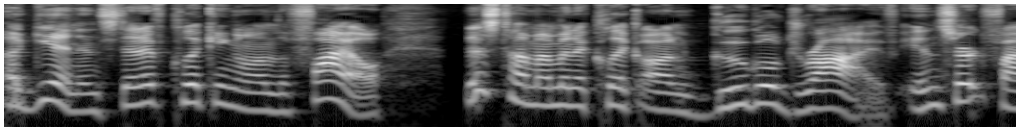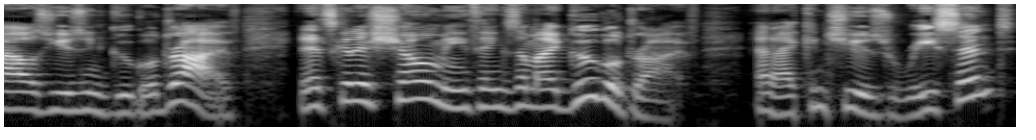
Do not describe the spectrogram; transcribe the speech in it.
Again, instead of clicking on the file, this time I'm going to click on Google Drive, insert files using Google Drive, and it's going to show me things in my Google Drive. And I can choose recent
